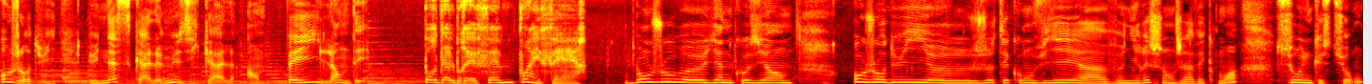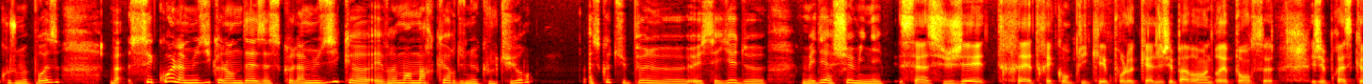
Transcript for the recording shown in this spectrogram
aujourd'hui une escale musicale en pays landais. Bonjour euh, Yann Cosian. Aujourd'hui, euh, je t'ai convié à venir échanger avec moi sur une question que je me pose. Bah, c'est quoi la musique hollandaise? Est-ce que la musique euh, est vraiment marqueur d'une culture? Est-ce que tu peux euh, essayer de m'aider à cheminer? C'est un sujet très très compliqué pour lequel j'ai pas vraiment de réponse. J'ai presque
